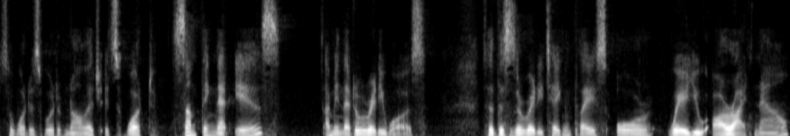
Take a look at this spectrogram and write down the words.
So, what is word of knowledge? It's what something that is, I mean, that already was. So, this is already taking place, or where you are right now.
